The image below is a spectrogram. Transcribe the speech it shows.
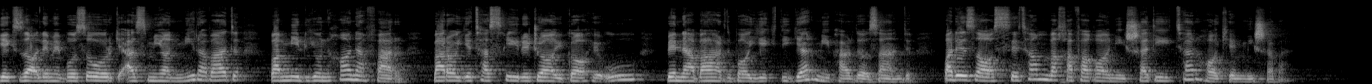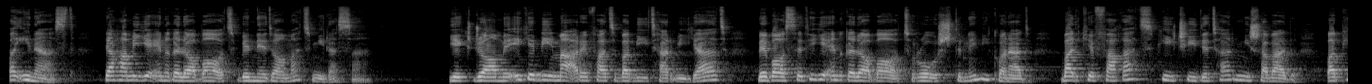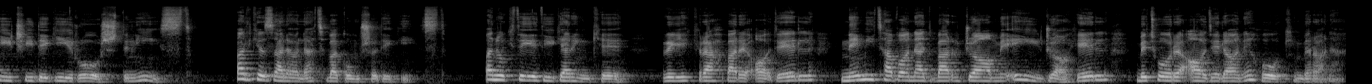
یک ظالم بزرگ از میان می رود و میلیون ها نفر برای تسخیر جایگاه او به نبرد با یکدیگر می پردازند و لذا ستم و خفقانی شدیدتر حاکم می شود و این است که همه انقلابات به ندامت می رسند یک جامعه بی معرفت و بی تربیت به واسطه انقلابات رشد نمی کند بلکه فقط پیچیده تر می شود و پیچیدگی رشد نیست. بلکه زلالت و گمشدگی است. و نکته دیگر این که یک رهبر عادل نمی‌تواند بر جامعه جاهل به طور عادلانه حکم براند.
